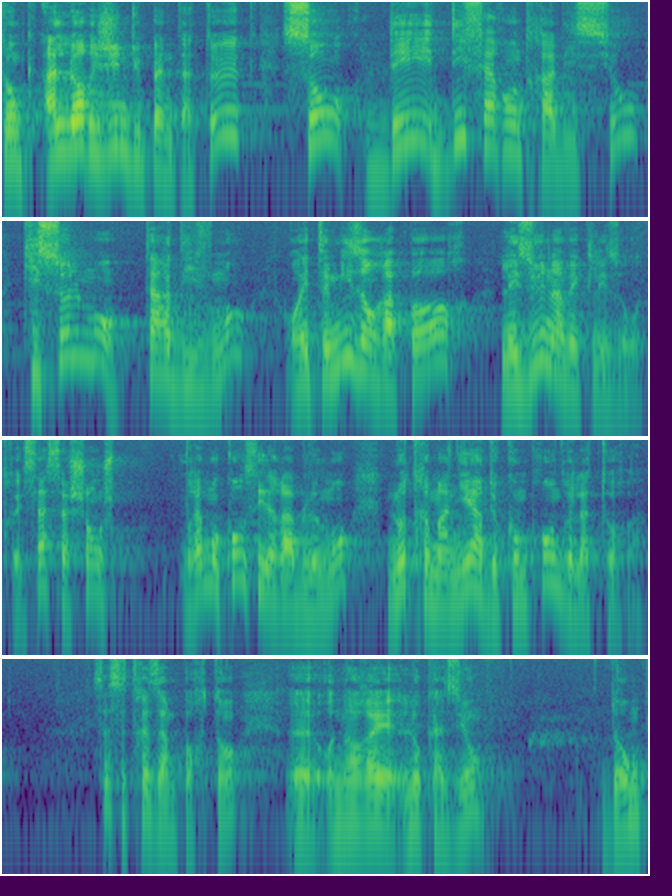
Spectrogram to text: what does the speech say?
Donc à l'origine du Pentateuque sont des différentes traditions qui seulement tardivement ont été mises en rapport les unes avec les autres. Et ça, ça change vraiment considérablement notre manière de comprendre la Torah. Ça, c'est très important. Euh, on aurait l'occasion donc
